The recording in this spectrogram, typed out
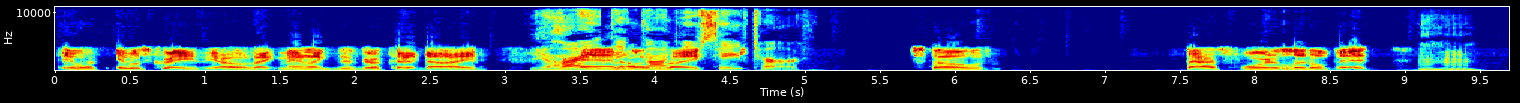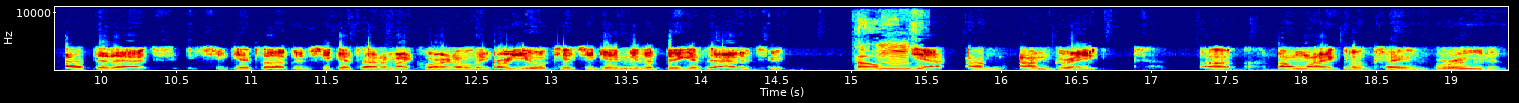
it was it was crazy. I was like, man, like this girl could have died. Yeah. Right. And I Thank was God you saved her. So fast forward a little bit. After that, she, she gets up and she gets out of my car, and I was like, "Are you okay?" She gave me the biggest attitude. Oh. Yeah, I'm I'm great. Uh, I'm like, okay, rude.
